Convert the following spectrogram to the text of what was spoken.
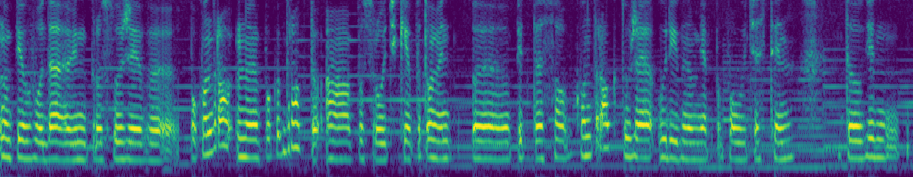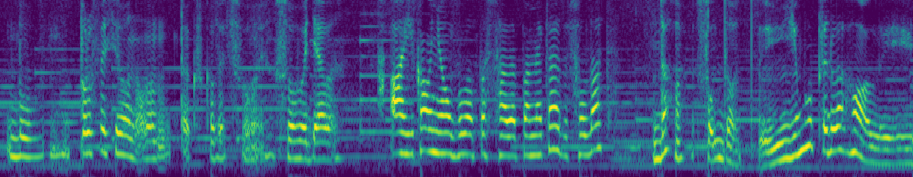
ну півгода він прослужив е, по контракту, не по контракту, а по срочці. Потім він е, підписав контракт уже у рівному, як попову частину. То він був професіоналом, так сказати, свого, свого діла. А яка у нього була посада, пам'ятаєте, солдат? Да, солдат. Йому предлагали,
